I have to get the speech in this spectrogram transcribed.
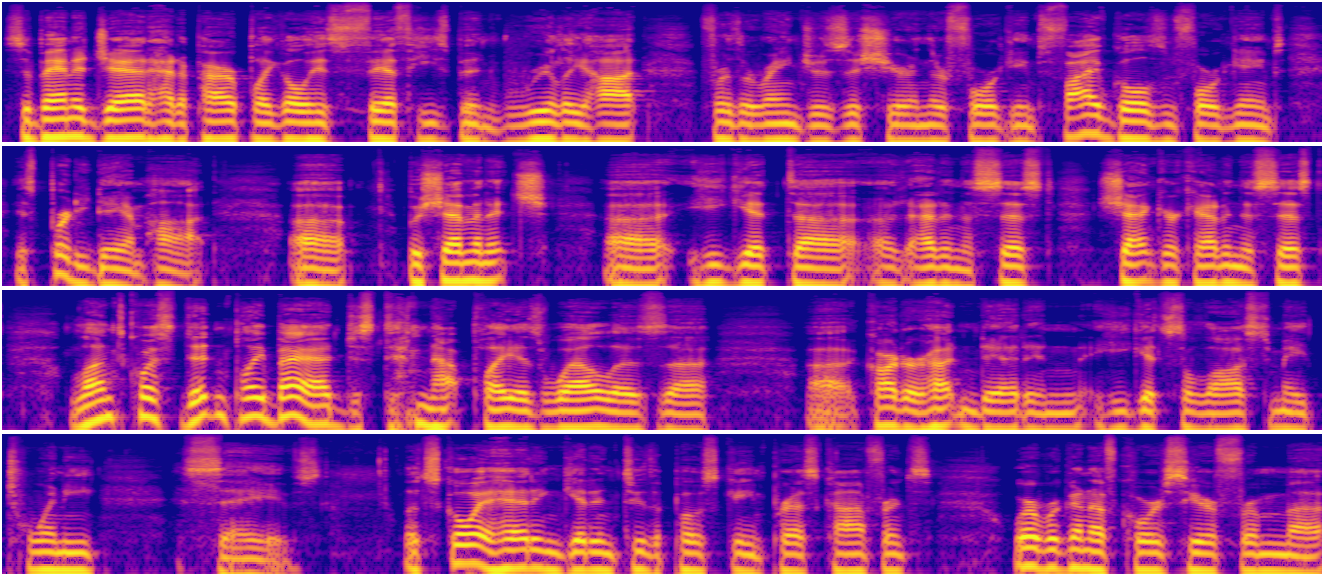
Zibanejad had a power play goal, his fifth. He's been really hot for the Rangers this year in their four games. Five goals in four games is pretty damn hot. Uh, Buchnevich, uh, he get uh, had an assist. Shattenkirk had an assist. Lundqvist didn't play bad, just did not play as well as uh, uh, Carter Hutton did, and he gets the loss. Made 20 saves. Let's go ahead and get into the post-game press conference, where we're going to, of course, hear from uh,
